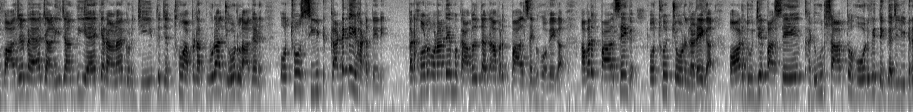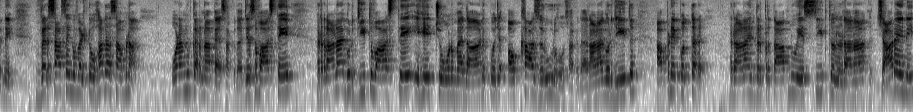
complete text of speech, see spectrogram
ਵਾਜਬ ਹੈ, ਜਾਣੀ ਜਾਂਦੀ ਹੈ ਕਿ ਰਾਣਾ ਗੁਰਜੀਤ ਜਿੱਥੋਂ ਆਪਣਾ ਪੂਰਾ ਜ਼ੋਰ ਲਾ ਦੇਣ, ਉੱਥੋਂ ਸੀਟ ਕੱਢ ਕੇ ਹੀ ਹਟਦੇ ਨੇ। ਪਰ ਹੁਣ ਉਹਨਾਂ ਦੇ ਮੁਕਾਬਲਤਨ ਅਮਰਤਪਾਲ ਸਿੰਘ ਹੋਵੇਗਾ। ਅਮਰਤਪਾਲ ਸਿੰਘ ਉੱਥੋਂ ਚੋਣ ਲੜੇਗਾ ਔਰ ਦੂਜੇ ਪਾਸੇ ਖਡੂਰ ਸਾਹਿਬ ਤੋਂ ਹੋਰ ਵੀ ਦਿੱਗਜ ਲੀਡਰ ਨੇ। ਵਿਰਸਾ ਸਿੰਘ ਵਲਟੋਹਾ ਦਾ ਸਾਹਮਣਾ ਉਹਨਾਂ ਨੂੰ ਕਰਨਾ ਪੈ ਸਕਦਾ। ਜਿਸ ਵਾਸਤੇ ਰਾਣਾ ਗੁਰਜੀਤ ਵਾਸਤੇ ਇਹ ਚੋਣ ਮੈਦਾਨ ਕੁਝ ਔਖਾ ਜ਼ਰੂਰ ਹੋ ਸਕਦਾ। ਰਾਣਾ ਗੁਰਜੀਤ ਆਪਣੇ ਪੁੱਤਰ ਰਾਣਾ ਇੰਦਰ ਪ੍ਰਤਾਪ ਨੂੰ ਇਸ ਸੀਟ ਤੋਂ ਲੜਾਉਣਾ ਚਾਹ ਰਹੇ ਨੇ।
